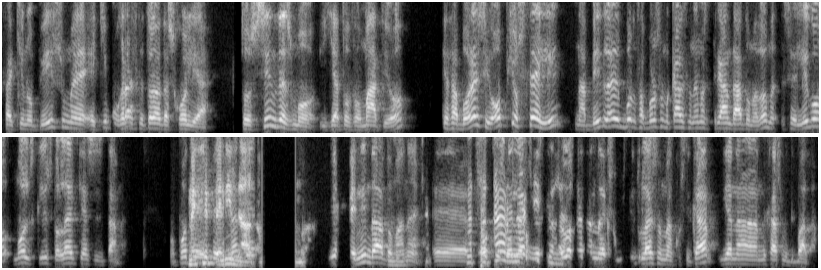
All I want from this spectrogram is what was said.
θα κοινοποιήσουμε εκεί που γράφετε τώρα τα σχόλια το σύνδεσμο για το δωμάτιο και θα μπορέσει όποιος θέλει να μπει, δηλαδή θα μπορούσαμε κάλλιστα να είμαστε 30 άτομα εδώ σε λίγο, μόλις κλείσει το live και να συζητάμε. Οπότε, Μέχρι 50 άτομα. 50 άτομα, ναι. Ε, να τσατάρουμε Καλό θα ήταν να εξοπλιστεί τουλάχιστον με ακουστικά για να μην χάσουμε την μπάλα.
